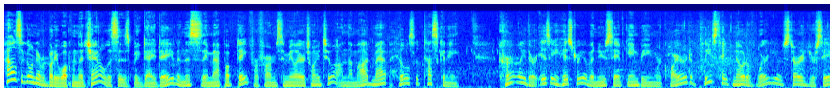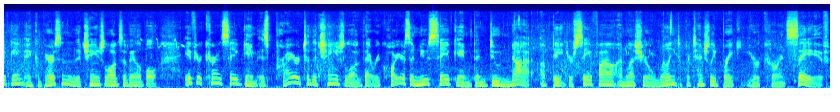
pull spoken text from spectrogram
How's it going everybody? Welcome to the channel. This is Big Daddy Dave and this is a map update for Farm Simulator 22 on the mod map Hills of Tuscany. Currently there is a history of a new save game being required. Please take note of where you have started your save game in comparison to the change logs available. If your current save game is prior to the change log that requires a new save game, then do not update your save file unless you're willing to potentially break your current save.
